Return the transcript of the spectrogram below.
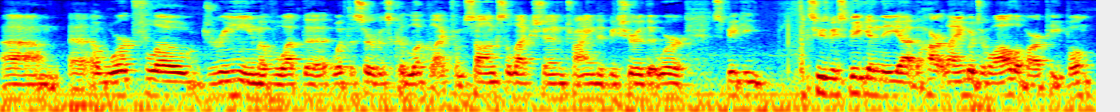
um, a, workflow dream of what the what the service could look like from song selection, trying to be sure that we're speaking excuse me, speaking the uh, the heart language of all of our people,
